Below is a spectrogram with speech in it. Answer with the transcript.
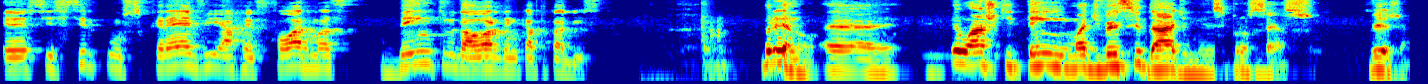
é, se circunscreve a reformas dentro da ordem capitalista? Breno, é, eu acho que tem uma diversidade nesse processo. Veja,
